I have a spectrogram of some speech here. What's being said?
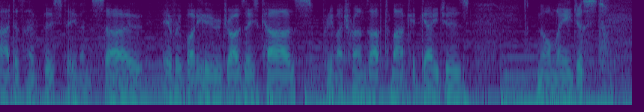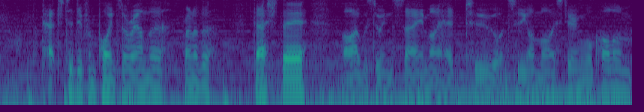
uh, doesn't have boost even. So everybody who drives these cars pretty much runs aftermarket gauges. Normally just attached to different points around the front of the dash there. I was doing the same. I had two on sitting on my steering wheel column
